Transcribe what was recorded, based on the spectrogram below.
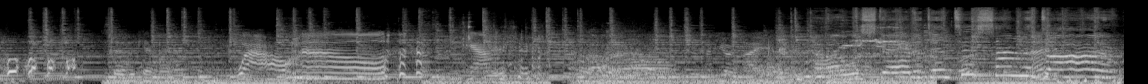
the camera. Wow. No. I was scared of dentists and the dark.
